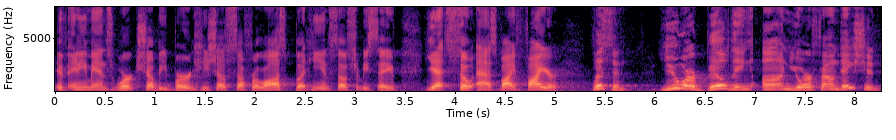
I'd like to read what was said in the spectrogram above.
If any man's work shall be burned, he shall suffer loss, but he himself shall be saved, yet so as by fire. Listen, you are building on your foundation.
